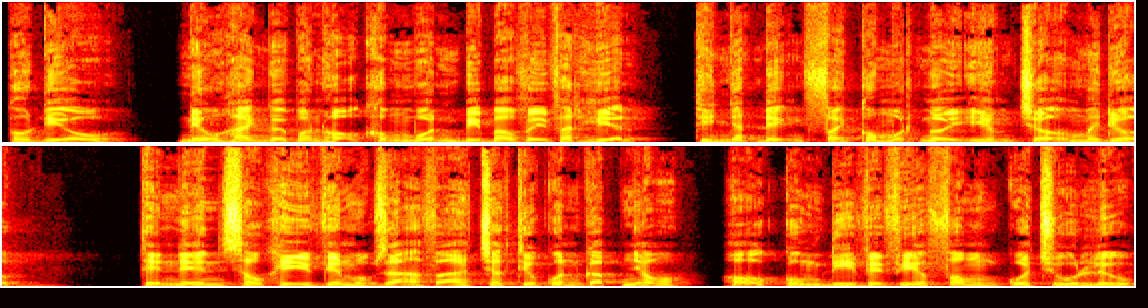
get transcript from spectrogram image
Có điều, nếu hai người bọn họ không muốn bị bảo vệ phát hiện thì nhất định phải có một người yểm trợ mới được. Thế nên sau khi viên mục giã và chắc thiếu quân gặp nhau, họ cùng đi về phía phòng của chú Lưu.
